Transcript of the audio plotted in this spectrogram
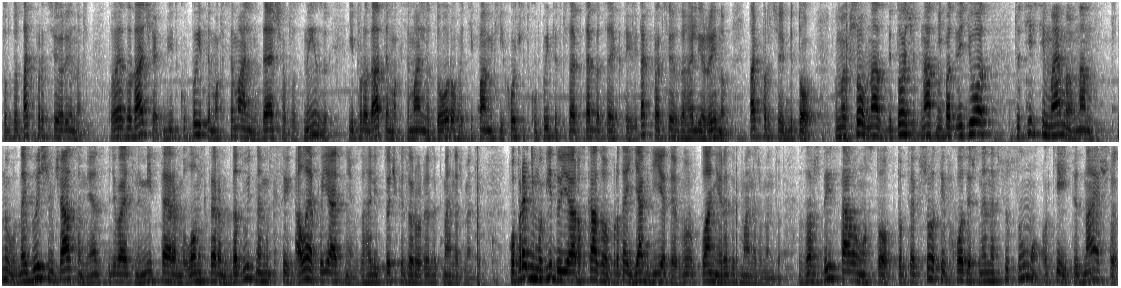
Тобто так працює ринок. Твоя задача відкупити максимально дешево знизу і продати максимально дорого ті які хочуть купити в тебе цей актив. І так працює взагалі ринок, так працює біток. Тому якщо в нас біточок нас не підведе, то ці всі меми нам ну найближчим часом, я сподіваюся, на мідтерм, лонгтерм дадуть нам ікси. Але пояснюю взагалі з точки зору ризик менеджменту. В попередньому відео я розказував про те, як діяти в, в плані ризик менеджменту. Завжди ставимо стоп. Тобто, якщо ти входиш не на всю суму, окей, ти знаєш, що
